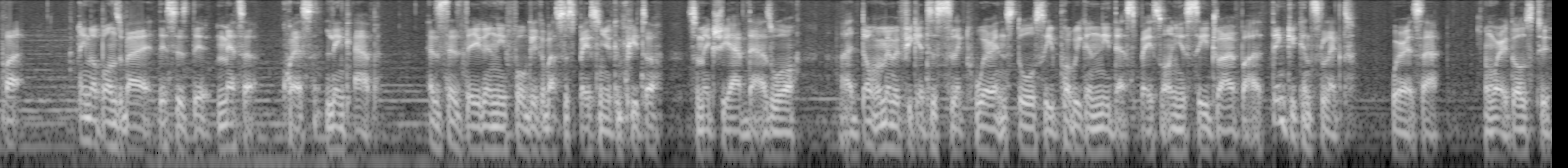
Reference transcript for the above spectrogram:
But ain't no bones about it. This is the Meta Quest Link app. As it says there, you're to need 4 gigabytes of space on your computer, so make sure you have that as well. I don't remember if you get to select where it installs, so you're probably to need that space on your C drive, but I think you can select where it's at and where it goes to.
